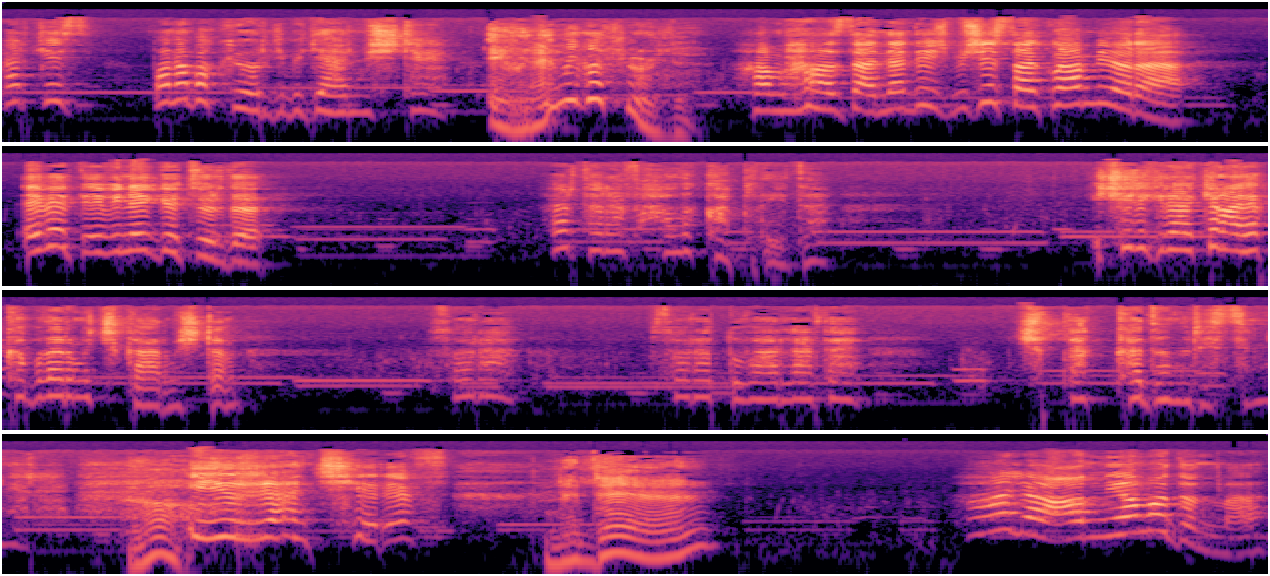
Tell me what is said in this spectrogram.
Herkes bana bakıyor gibi gelmişti. Evine mi götürdü? Ama senden de hiçbir şey saklanmıyor ha. Evet evine götürdü. Her taraf halı kaplıydı. İçeri girerken ayakkabılarımı çıkarmıştım. Sonra sonra duvarlarda çıplak kadın resimleri. İğrenç herif. Neden? Hala anlayamadın mı?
